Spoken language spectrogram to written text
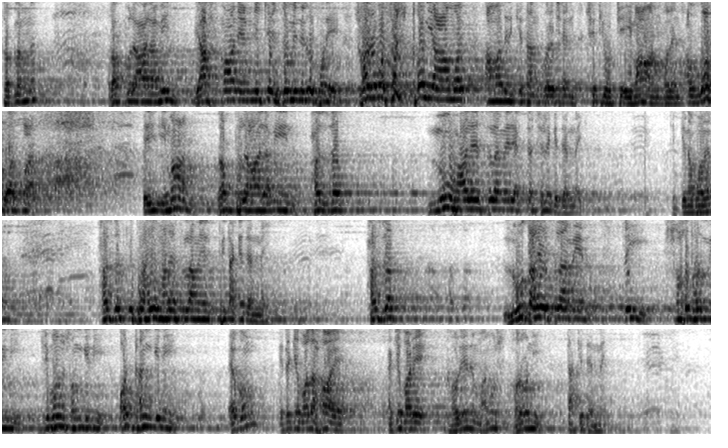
ঠকলাম না? রব্বুল আলামিন আসমানের নিচে জমিনের উপরে সর্বশ্রেষ্ঠ নিয়ামত আমাদেরকে দান করেছেন, সেটি হচ্ছে ইমান বলেন আল্লাহ আকবার। এই ইমান রব্বুল আলামিন হযরত নূহ আলাইহিস সালামের একটা ছেলেকে দেন নাই। ঠিক কিনা বলেন? হযরত ইব্রাহিম আলাইহিস সালামের পিতাকে দেন নাই। হযরত লুত আলাইহিস সালামের স্ত্রী সহধর্মিনী জীবন সঙ্গিনী, অর্ধাঙ্গিনী এবং এটাকে বলা হয় একেবারে ঘরের মানুষ, ঘরণী তাকে দেন নাই।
